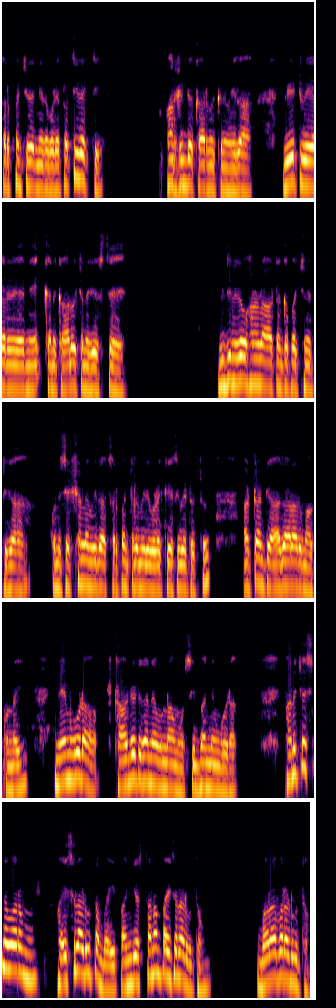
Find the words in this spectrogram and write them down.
సర్పంచ్గా నిలబడే ప్రతి వ్యక్తి పారిశుద్ధ్య కార్మికుల మీద వేటు వేయాలి అని కనుక ఆలోచన చేస్తే విధి నిర్వహణలో ఆటంకపరిచినట్టుగా కొన్ని సెక్షన్ల మీద సర్పంచ్ల మీద కూడా కేసు పెట్టవచ్చు అట్లాంటి ఆధారాలు మాకున్నాయి. మేము కూడా స్టాండర్డ్గానే ఉన్నాము సిబ్బంది కూడా. పని చేసిన వారం పైసలు అడుగుతాం భయ్ పని చేస్తానం పైసలు అడుగుతాం. బరాబర్ అడుగుతాం.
